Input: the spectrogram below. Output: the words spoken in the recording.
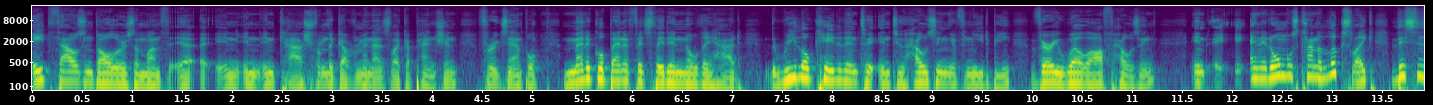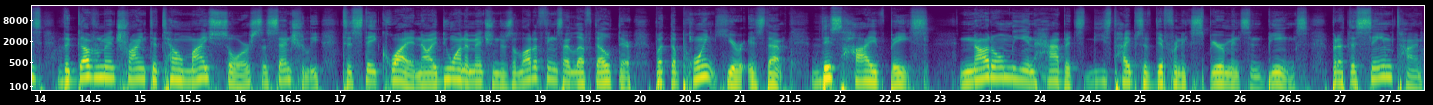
$8000 a month uh, uh, in, in, in cash from the government as like a pension for example medical benefits they didn't know they had relocated into into housing if need be very well off housing and, eh, eh, and it almost kind of looks like this is the government trying to tell my source essentially to stay quiet. Now, I do want to mention there's a lot of things I left out there, but the point here is that this hive base not only inhabits these types of different experiments and beings, but at the same time,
